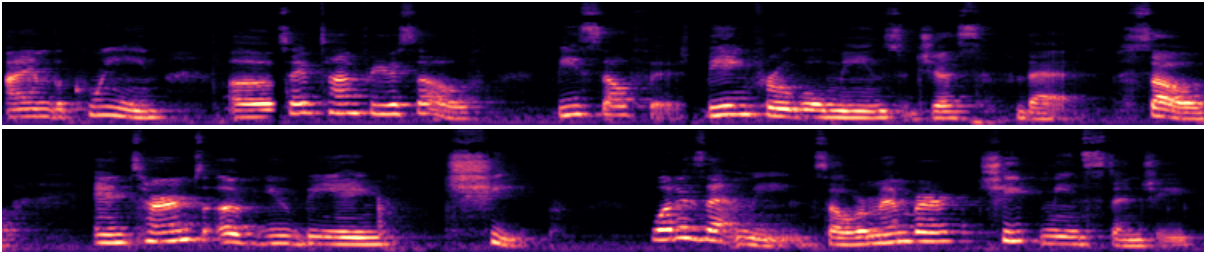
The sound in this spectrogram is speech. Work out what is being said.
I am the queen of save time for yourself. Be selfish. Being frugal means just that. So, in terms of you being cheap, what does that mean? So, remember, cheap means stingy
